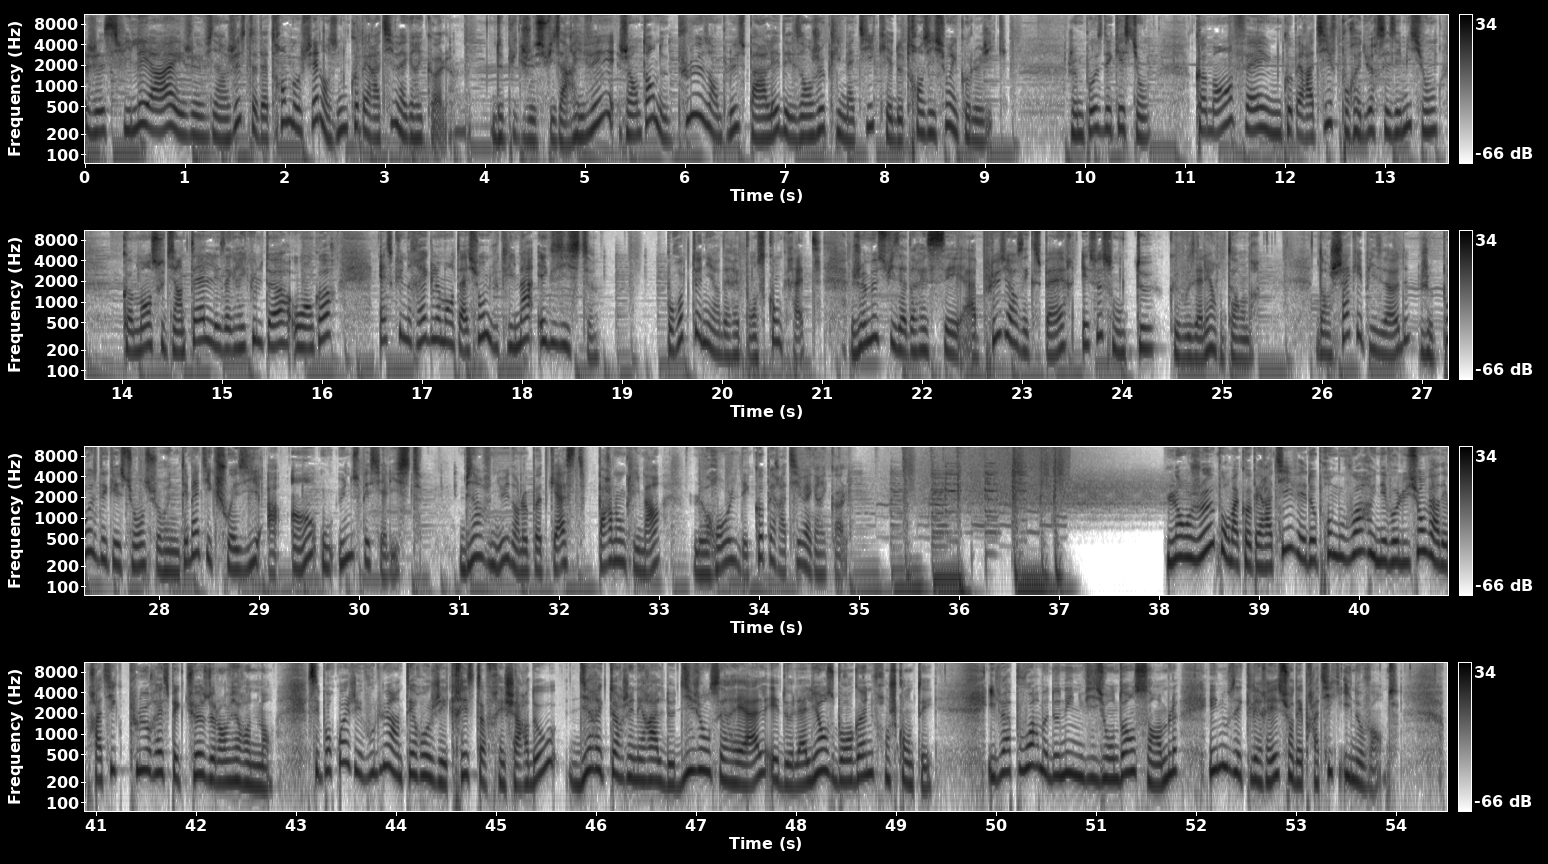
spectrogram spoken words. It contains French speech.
je suis Léa et je viens juste d'être embauchée dans une coopérative agricole. Depuis que je suis arrivée, j'entends de plus en plus parler des enjeux climatiques et de transition écologique. Je me pose des questions. Comment fait une coopérative pour réduire ses émissions? Comment soutient-elle les agriculteurs? Ou encore, est-ce qu'une réglementation du climat existe? Pour obtenir des réponses concrètes, je me suis adressée à plusieurs experts et ce sont eux que vous allez entendre. Dans chaque épisode, je pose des questions sur une thématique choisie à un ou une spécialiste. Bienvenue dans le podcast Parlons Climat, le rôle des coopératives agricoles. L'enjeu pour ma coopérative est de promouvoir une évolution vers des pratiques plus respectueuses de l'environnement. C'est pourquoi j'ai voulu interroger Christophe Richardot, directeur général de Dijon Céréales et de l'Alliance Bourgogne-Franche-Comté. Il va pouvoir me donner une vision d'ensemble et nous éclairer sur des pratiques innovantes.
